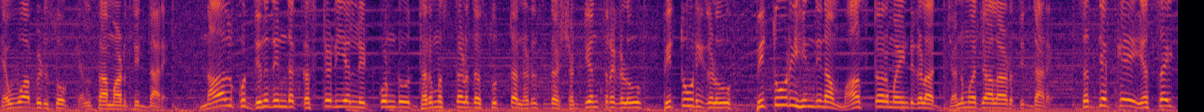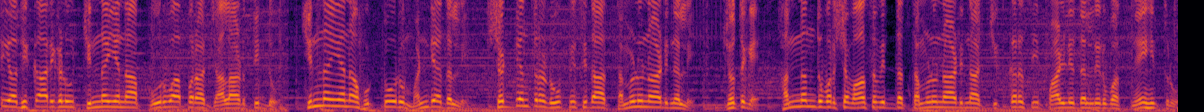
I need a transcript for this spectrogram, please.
ದೆವ್ವ ಬಿಡಿಸೋ ಕೆಲಸ ಮಾಡುತ್ತಿದ್ದಾರೆ ನಾಲ್ಕು ದಿನದಿಂದ ಕಸ್ಟಡಿಯಲ್ಲಿಟ್ಕೊಂಡು ಧರ್ಮಸ್ಥಳದ ಸುತ್ತ ನಡೆಸಿದ ಷಡ್ಯಂತ್ರಗಳು, ಪಿತೂರಿಗಳು, ಪಿತೂರಿ ಹಿಂದಿನ ಮಾಸ್ಟರ್ ಮೈಂಡ್ಗಳ ಜನ್ಮಜಾಲಾಡುತ್ತಿದ್ದಾರೆ ಸದ್ಯಕ್ಕೆ ಎಸ್ಐಟಿ ಅಧಿಕಾರಿಗಳು ಚಿನ್ನಯ್ಯನ ಪೂರ್ವಾಪರ ಜಾಲಾಡುತ್ತಿದ್ದು, ಚಿನ್ನಯ್ಯನ ಹುಟ್ಟೂರು ಮಂಡ್ಯದಲ್ಲಿ ಷಡ್ಯಂತ್ರ ರೂಪಿಸಿದ ತಮಿಳುನಾಡಿನಲ್ಲಿ ಜೊತೆಗೆ ಹನ್ನೊಂದು ವರ್ಷ ವಾಸವಿದ್ದ ತಮಿಳುನಾಡಿನ ಚಿಕ್ಕರಸಿ ಪಾಳ್ಯದಲ್ಲಿರುವ ಸ್ನೇಹಿತರು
